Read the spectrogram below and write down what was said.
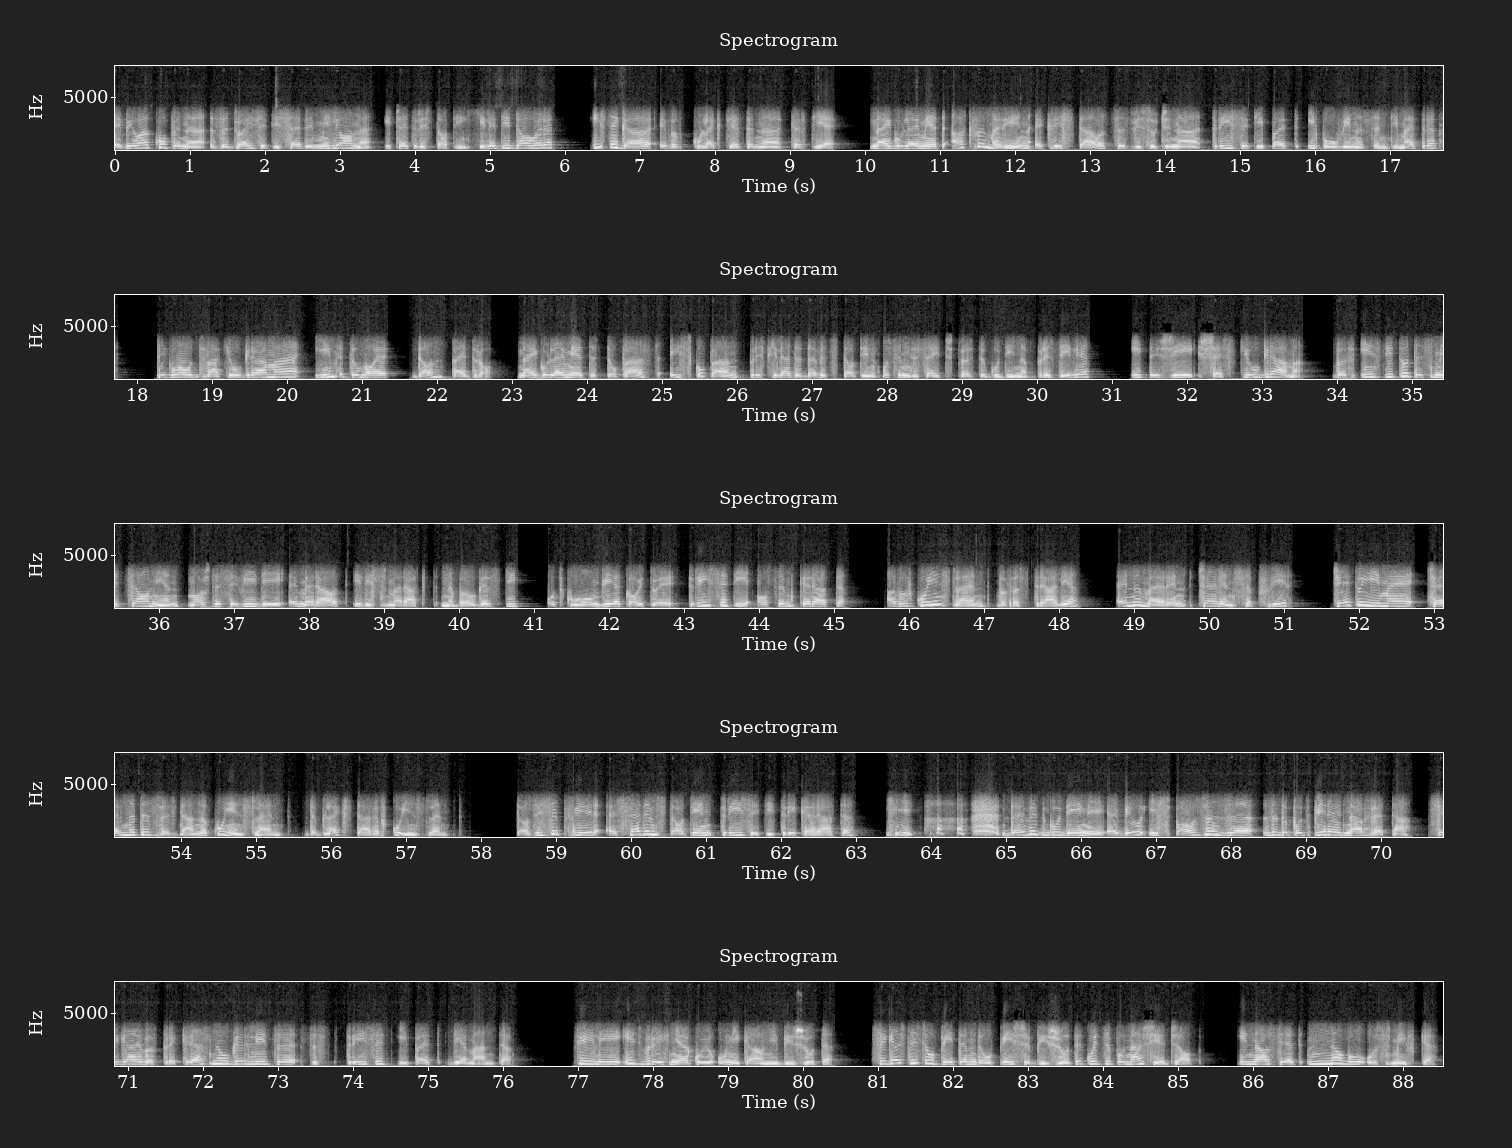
е била купена за 27 милиона и 400 хиляди долара и сега е в колекцията на Картие. Най-големият аквамарин е кристал с височина 35,5 см, тегло от 2 кг името му е Дон Педро. Най-големият топаз е изкопан през 1984 година в Бразилия и тежи 6 кг. В института Смитсониен може да се види емералд или смарагд на български от Колумбия, който е 38 карата. А в Куинсленд, в Австралия, е намерен черен сапфир, чието име е черната звезда на Куинсленд, The Black Star в Куинсленд. Този сапфир е 733 карата и 9 години е бил използван за, за да подпира една врата. Сега е в прекрасна огърлица с 35 диаманта. Фили, изброих някои уникални бижута – сега ще се опитам да опиша бижута, които са по нашия джоб и носят много усмивка.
